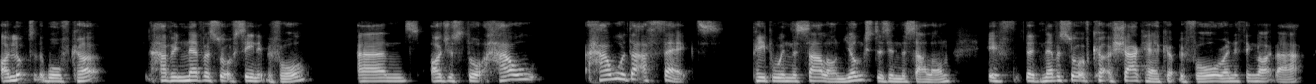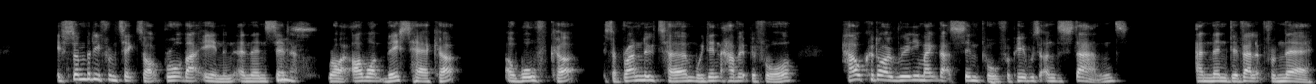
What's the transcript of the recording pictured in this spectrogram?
I looked at the wolf cut, having never sort of seen it before. And I just thought, how how would that affect people in the salon, youngsters in the salon, if they'd never sort of cut a shag haircut before or anything like that? If somebody from TikTok brought that in and, and then said, mm. right, I want this haircut, a wolf cut, it's a brand new term, we didn't have it before. How could I really make that simple for people to understand and then develop from there?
